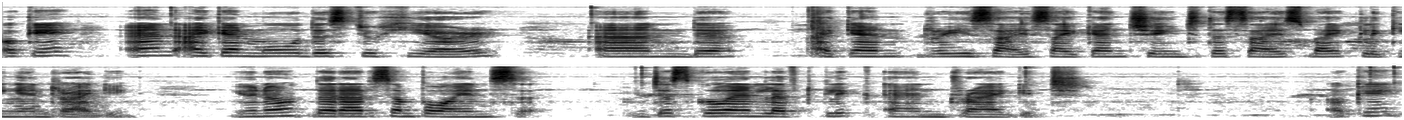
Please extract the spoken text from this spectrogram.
okay? And i can move this to here and uh, I can resize I can change the size by clicking and dragging. You know there are some points. Just go and left click and drag it okay?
